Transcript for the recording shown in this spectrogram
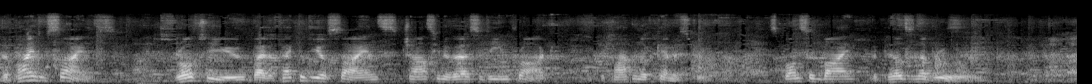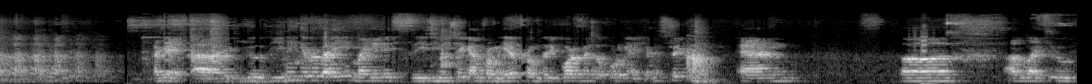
The Pint of Science, brought to you by the Faculty of Science, Charles University in Prague, Department of Chemistry, sponsored by the Pilsner Brewery. Okay, uh, good evening everybody. My name is Jiří Míšek. I'm from here, from the Department of Organic Chemistry. And uh, I would like to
